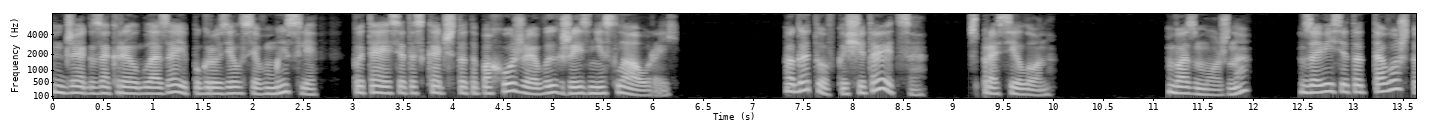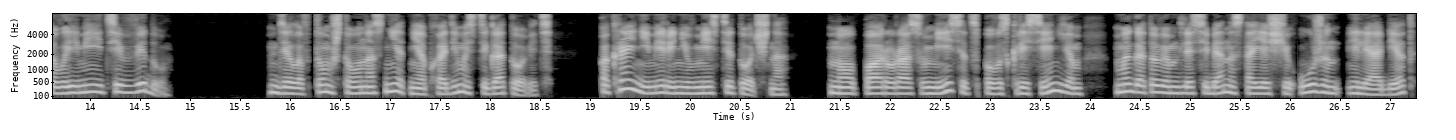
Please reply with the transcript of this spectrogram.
Джек закрыл глаза и погрузился в мысли, пытаясь отыскать что-то похожее в их жизни с Лаурой. «А готовка считается?» — спросил он. «Возможно. Зависит от того, что вы имеете в виду». Дело в том, что у нас нет необходимости готовить. По крайней мере, не вместе точно. Но пару раз в месяц по воскресеньям мы готовим для себя настоящий ужин или обед,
